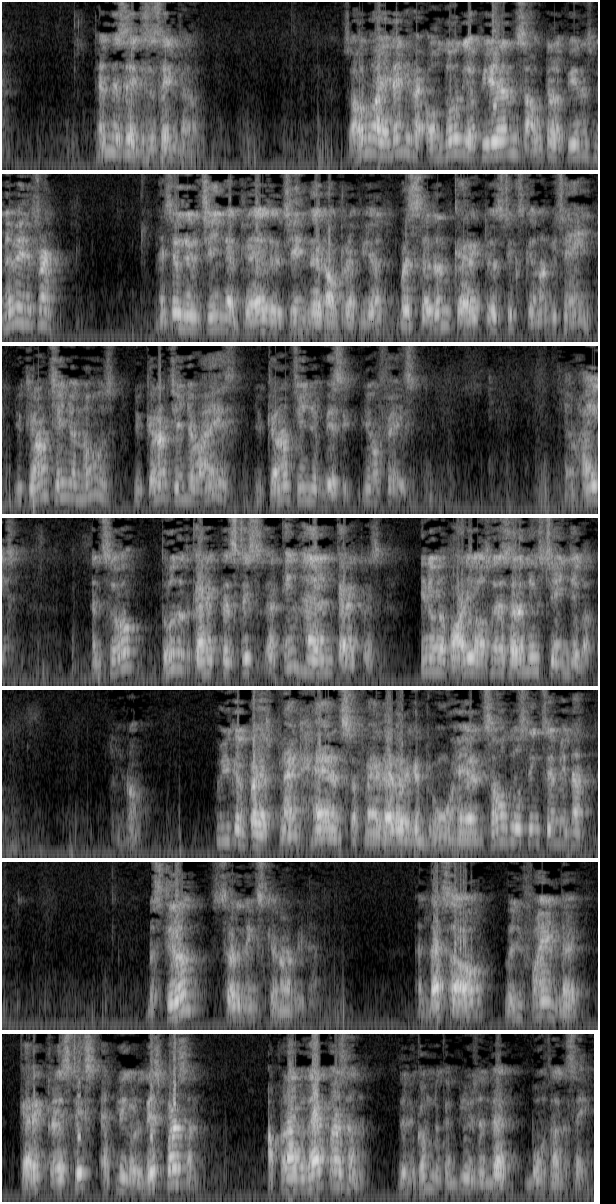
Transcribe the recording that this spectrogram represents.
Then they say this is the same fellow. So how do I identify? Although the appearance, outer appearance may be different. Naturally they will change their dress, they will change their outer appearance, but certain characteristics cannot be changed. You cannot change your nose, you cannot change your eyes, you cannot change your basic, you know, face. Height. And so, those are the characteristics, are inherent characteristics. In our body also there are certain things changeable. You know? You can perhaps plant hair and stuff like that, or you can remove hair, and some of those things can be done. But still, certain things cannot be done. And that's how, when you find that characteristics applicable to this person apply to that person, then you come to conclusion that both are the same.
